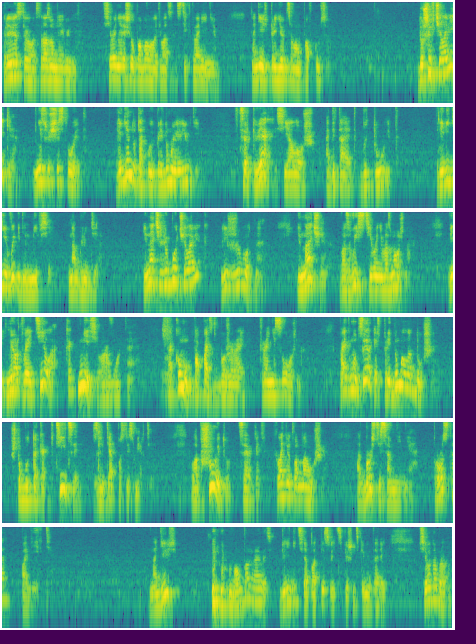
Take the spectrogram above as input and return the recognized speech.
Приветствую вас, разумные люди. Сегодня решил побаловать вас стихотворением. Надеюсь, придется вам по вкусу. Души в человеке не существует. Легенду такую придумали люди. В церквях сия ложь обитает, бытует. Религии выгоден миф сей на блюде. Иначе любой человек – лишь животное. Иначе возвысить его невозможно. Ведь мертвое тело, как месиво рвотное. Такому попасть в Божий рай крайне сложно. Поэтому церковь придумала души, что будто как птицы взлетят после смерти. Лапшу эту церковь кладет вам на уши. Отбросьте сомнения, просто поверьте. Надеюсь, вам понравилось. Берегите себя, подписывайтесь, пишите комментарии. Всего доброго.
